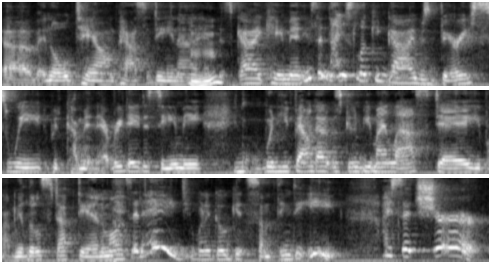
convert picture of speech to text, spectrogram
uh, in Old Town, Pasadena. And this guy came in. He was a nice looking guy. He was very sweet. He would come in every day to see me. When he found out it was going to be my last day, he brought me a little stuffed animal and said, "Hey, do you want to go get something to eat?" I said, "Sure."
